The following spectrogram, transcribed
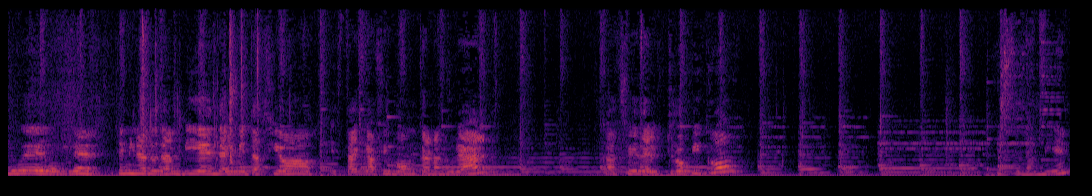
Luego, mirad, he terminado también de alimentación. Está el café Bonca natural. Café del trópico. Este también.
